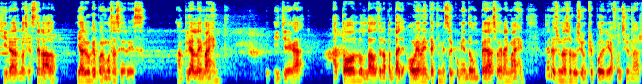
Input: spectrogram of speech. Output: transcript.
girarlo hacia este lado y algo que podemos hacer es ampliar la imagen y llega a todos los lados de la pantalla. Obviamente aquí me estoy comiendo un pedazo de la imagen, pero es una solución que podría funcionar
